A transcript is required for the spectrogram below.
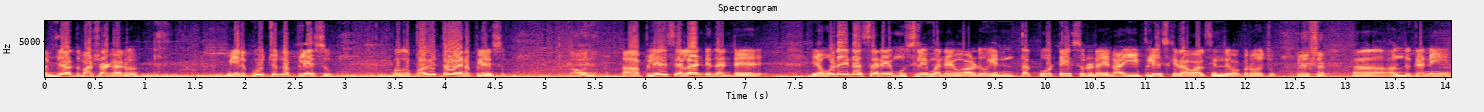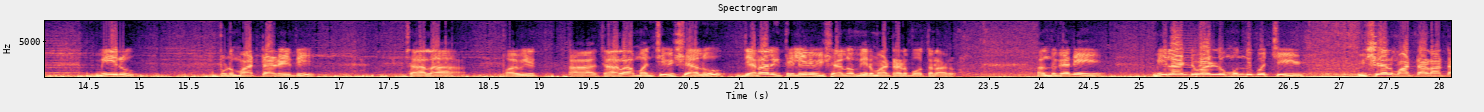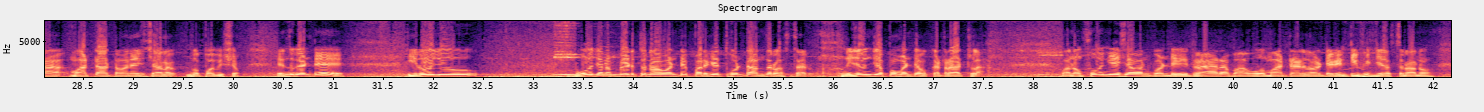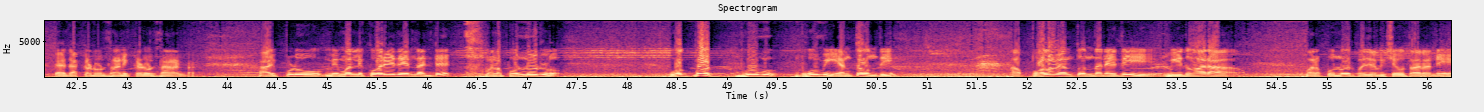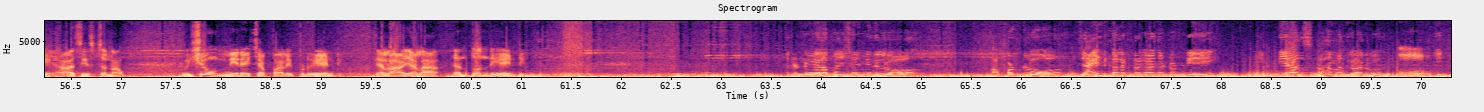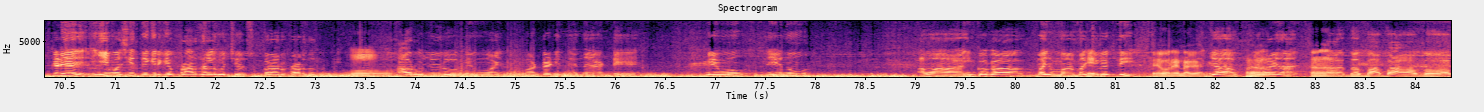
అంజాద్ బాషా గారు మీరు కూర్చున్న ప్లేసు ఒక పవిత్రమైన ప్లేసు. అవును. ఆ ప్లేస్ ఎలాంటిదంటే ఎవడైనా సరే ముస్లిం అనేవాడు ఎంత కోటేశ్వరుడైనా ఈ ప్లేస్కి రావాల్సిందే ఒకరోజు. అందుకని మీరు ఇప్పుడు మాట్లాడేది చాలా పవి చాలా మంచి విషయాలు జనాలకి తెలియని విషయాలు మీరు మాట్లాడబోతున్నారు. అందుకని మీలాంటి వాళ్ళు ముందుకొచ్చి విషయాలు మాట్లాడట మాట్లాడటం అనేది చాలా గొప్ప విషయం. ఎందుకంటే ఈరోజు భోజనం పెడుతున్నాం అంటే పరిగెత్తుకుంటూ అందరూ వస్తారు. నిజం చెప్పమంటే ఒక్కటి రాట్లా మనం ఫోన్ చేసామనుకోండి రారా బాబు మాట్లాడదామంటే నేను టిఫిన్ చేస్తున్నాను లేదా అక్కడ ఉంటున్నాను ఇక్కడ ఉంటున్నానంట ఇప్పుడు మిమ్మల్ని కోరేది ఏంటంటే మన పొన్నూరులో ఒక్బో భూము భూమి ఎంత ఉంది? ఆ పొలం ఎంత ఉందనేది మీ ద్వారా మన పొన్నూరు ప్రజలకు చెబుతారని ఆశిస్తున్నాం. విషయం మీరే చెప్పాలి ఇప్పుడు ఏంటి? ఎలా ఎలా ఎంత ఉంది ఏంటి? రెండు వేల పద్దెనిమిదిలో అప్పట్లో జాయింట్ కలెక్టర్గా ఉన్నటువంటి ఇమ్తియాజ్ అహ్మద్ గారు ఇక్కడే ఈ మసీద్ దగ్గరికి ప్రార్థనలకు వచ్చారు శుక్రవారం ప్రార్థనకి ఆ రోజుల్లో మేము ఆయన మాట్లాడింది ఏంటంటే మేము నేను ఇంకొక మంచి వ్యక్తి. ఎవరైనా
